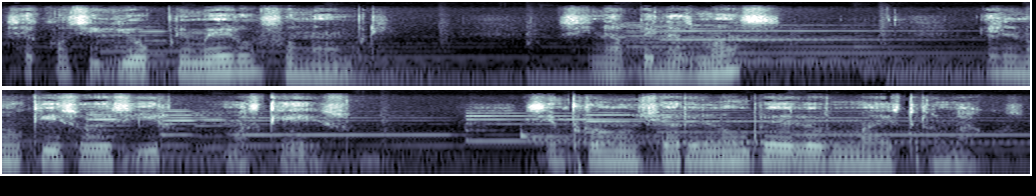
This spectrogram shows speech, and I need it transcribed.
Se consiguió primero su nombre. Sin apenas más, él no quiso decir más que eso, sin pronunciar el nombre de los maestros magos.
